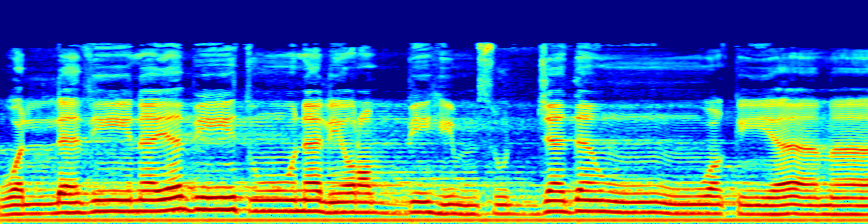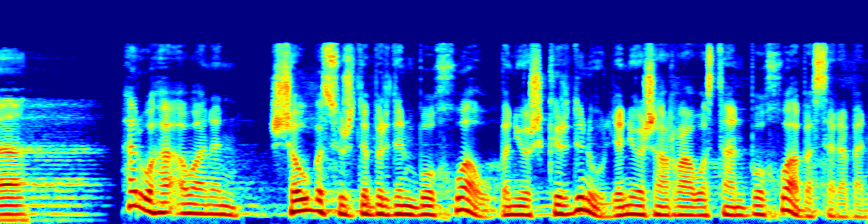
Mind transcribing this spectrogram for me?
والذين يبيتون لربهم سجدا وقياما هەروەها ئەوانن شەو بە سوشدەبردن بۆ خوا و بە نوێشکردن و لە نوێژان ڕاوەستان بۆ خوا بەسەرەبن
